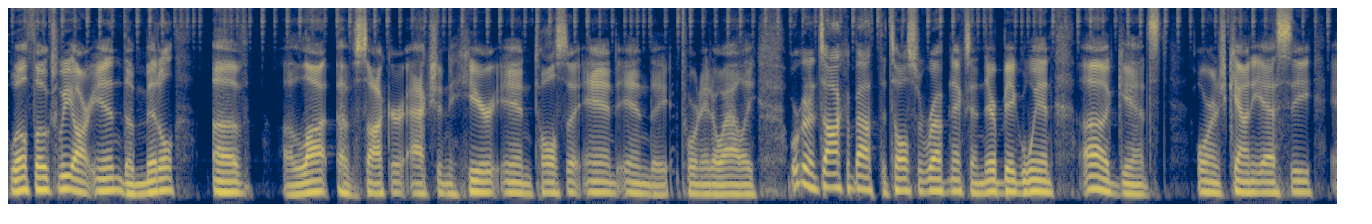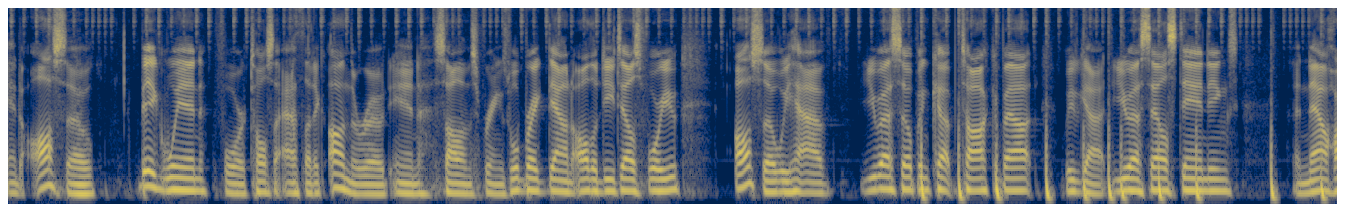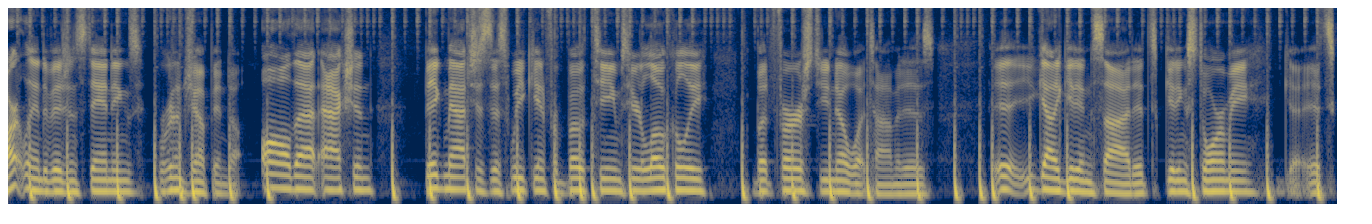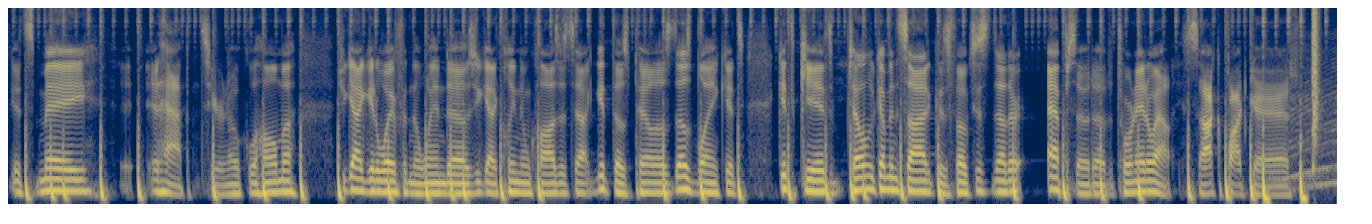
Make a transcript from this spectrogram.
Well, folks, we are in the middle of a lot of soccer action here in Tulsa and in the Tornado Alley. We're going to talk about the Tulsa Roughnecks and their big win against Orange County SC and also big win for Tulsa Athletic on the road in Siloam Springs. We'll break down all the details for you. Also, we have US Open Cup talk about. We've got USL standings and now Heartland Division standings. We're going to jump into all that action. Big matches this weekend for both teams here locally. But first, you know what time it is. It, you got to get inside. It's getting stormy. It's it's May. It, it happens here in Oklahoma. You got to get away from the windows. You got to clean them closets out. Get those pillows, those blankets. Get the kids. Tell them to come inside because, folks, it's another episode of the Tornado Alley Sock Podcast.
